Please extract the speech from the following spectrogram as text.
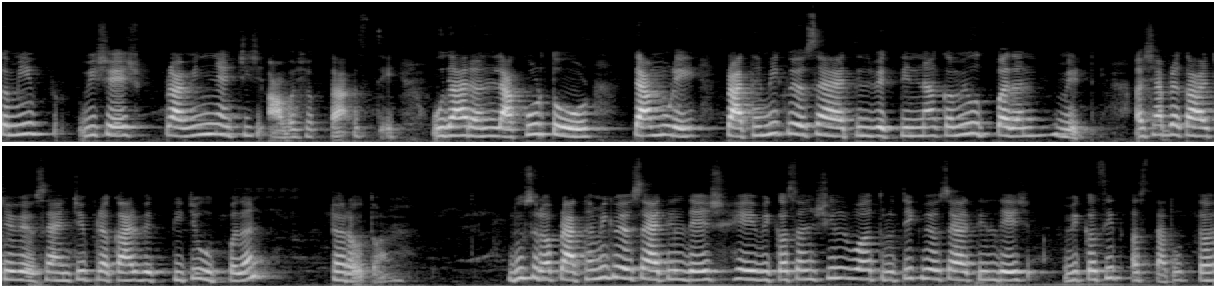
कमी विशेष प्रावीण्याची आवश्यकता असते. उदाहरण लाकूड तोड त्यामुळे प्राथमिक व्यवसायातील व्यक्तींना कमी उत्पादन मिळते. अशा प्रकारचे व्यवसायांचे प्रकार व्यक्तीचे उत्पादन ठरवतो दुसरं प्राथमिक व्यवसायातील देश हे विकसनशील व तृतीक व्यवसायातील देश विकसित असतात. उत्तर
